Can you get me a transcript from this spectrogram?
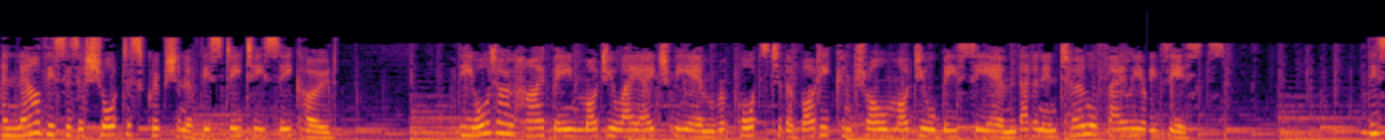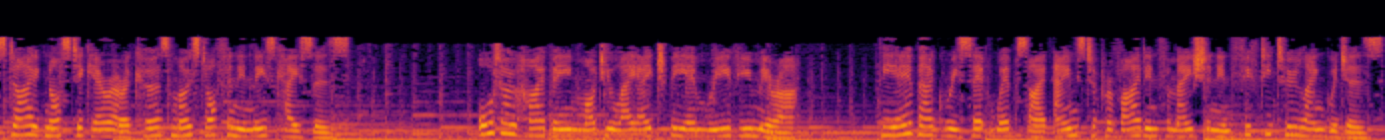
And now this is a short description of this DTC code. The Auto High Beam Module AHBM reports to the Body Control Module BCM that an internal failure exists. This diagnostic error occurs most often in these cases. Auto High Beam Module AHBM Rearview Mirror The Airbag Reset website aims to provide information in 52 languages.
